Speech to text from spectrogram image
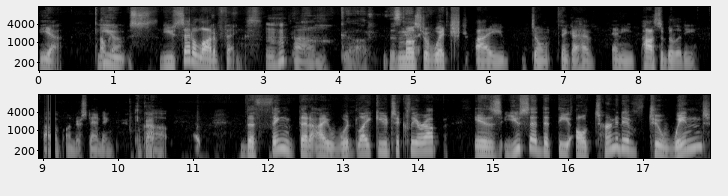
Yeah. Okay. You s you said a lot of things. Mm-hmm. Um, God, this most of which I don't think I have any possibility of understanding. Okay. Uh, the thing that I would like you to clear up is you said that the alternative to wind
